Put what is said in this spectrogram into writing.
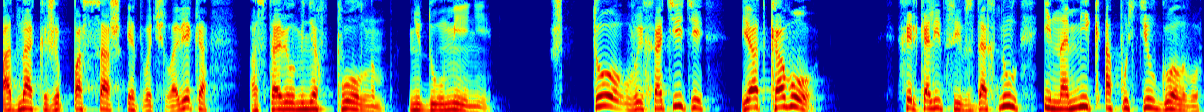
Однако же пассаж этого человека оставил меня в полном недоумении. «Что вы хотите и от кого?» Харькалицей вздохнул и на миг опустил голову.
